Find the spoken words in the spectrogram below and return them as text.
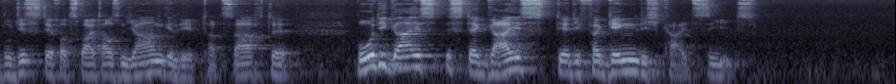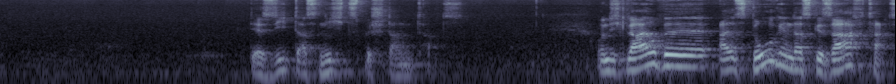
Buddhist, der vor 2000 Jahren gelebt hat, sagte, Bodhi-Geist ist der Geist, der die Vergänglichkeit sieht. Der sieht, dass nichts Bestand hat. Und ich glaube, als Dogen das gesagt hat,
